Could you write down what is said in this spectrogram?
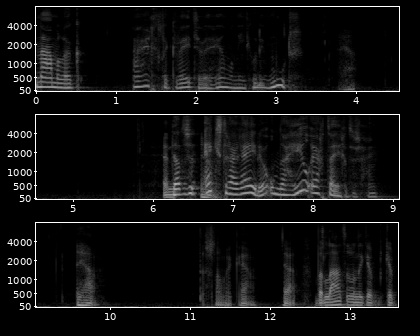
Namelijk, eigenlijk weten we helemaal niet hoe dit moet. ja. En, Dat is een ja. extra reden om daar heel erg tegen te zijn. Ja, dat snap ik, ja. ja. Wat later, want ik heb, ik heb,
